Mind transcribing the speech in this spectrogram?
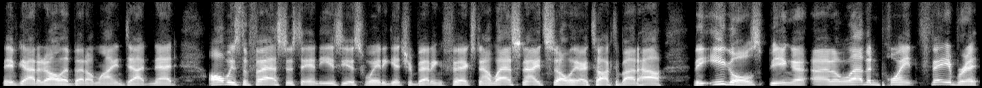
they've got it all at betonline.net. Always the fastest and easiest way to get your betting fixed. Now, last night, Sully, I talked about how the Eagles, being a, an 11 point favorite,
